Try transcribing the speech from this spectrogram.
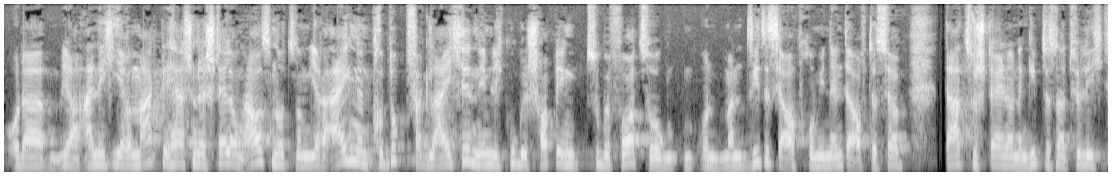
oder ja eigentlich ihre marktbeherrschende Stellung ausnutzen, um ihre eigenen Produktvergleiche, nämlich Google Shopping, zu bevorzugen. Und man sieht es ja auch prominenter auf der SERP darzustellen. Und dann gibt es natürlich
